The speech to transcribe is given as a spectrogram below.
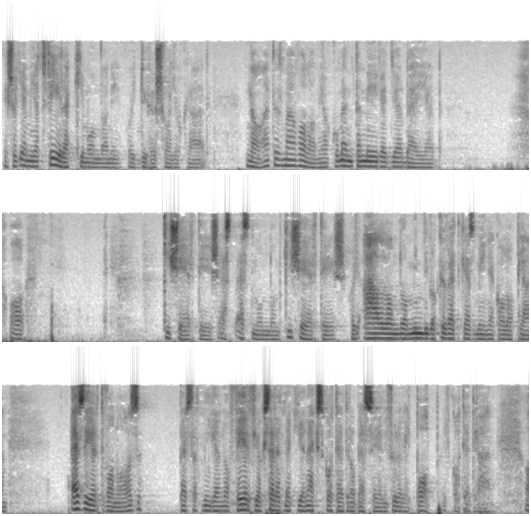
És hogy emiatt félek kimondani, hogy dühös vagyok rád. Na, hát ez már valami, akkor mentem még egyel beljebb. A kísértés, ezt, ezt mondom, kísértés, hogy állandóan mindig a következmények alapján. Ezért van az, Persze, hát igen, a férfiak szeretnek ilyen ex-katedra beszélni, főleg egy pap, egy katedrán. A...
